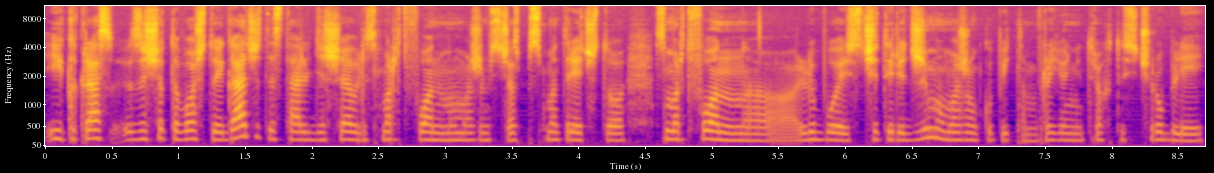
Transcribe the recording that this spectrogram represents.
и как раз за счет того, что и гаджеты стали дешевле, смартфон, мы можем сейчас посмотреть, что смартфон а, любой с 4G мы можем купить там в районе 3000 рублей.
